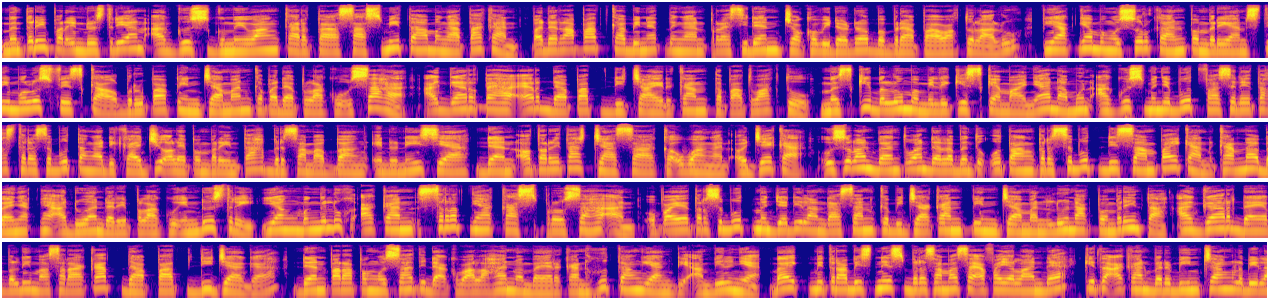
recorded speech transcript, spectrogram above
Menteri Perindustrian Agus Gumiwang Kartasasmita mengatakan pada rapat kabinet dengan Presiden Joko Widodo beberapa waktu lalu, pihaknya mengusulkan pemberian stimulus fiskal berupa pinjaman kepada pelaku usaha agar THR dapat dicairkan tepat waktu. Meski belum memiliki skemanya, namun namun Agus menyebut fasilitas tersebut tengah dikaji oleh pemerintah bersama Bank Indonesia dan Otoritas Jasa Keuangan OJK. Usulan bantuan dalam bentuk utang tersebut disampaikan karena banyaknya aduan dari pelaku industri yang mengeluh akan seretnya kas perusahaan. Upaya tersebut menjadi landasan kebijakan pinjaman lunak pemerintah agar daya beli masyarakat dapat dijaga dan para pengusaha tidak kewalahan membayarkan hutang yang diambilnya. Baik mitra bisnis bersama saya Eva Yolanda, kita akan berbincang lebih lanjut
